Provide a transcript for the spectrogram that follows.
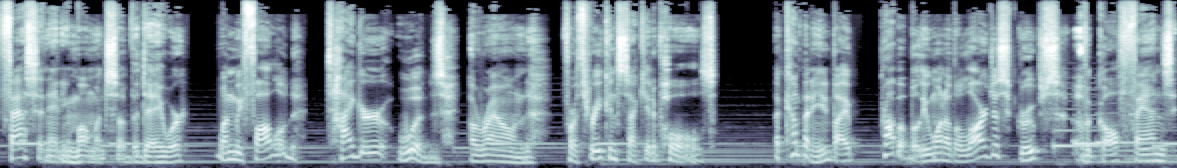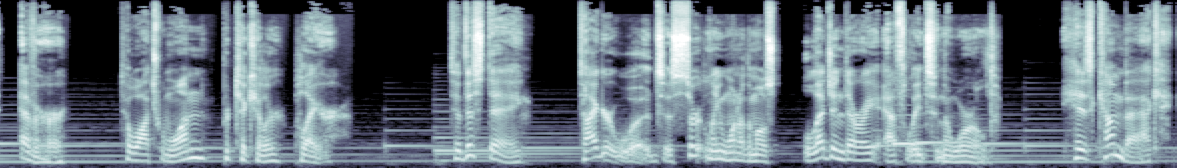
fascinating moments of the day were when we followed Tiger Woods around for three consecutive holes, accompanied by probably one of the largest groups of golf fans ever to watch one particular player. To this day, Tiger Woods is certainly one of the most legendary athletes in the world. His comeback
